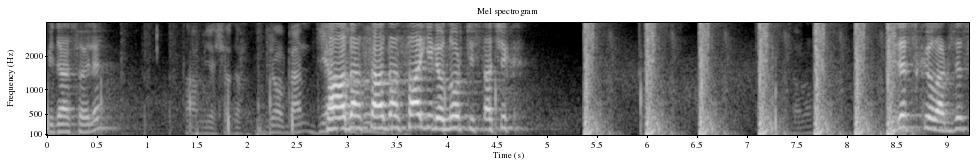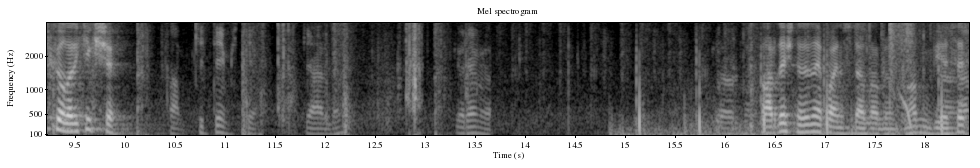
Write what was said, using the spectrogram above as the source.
Bir daha söyle. Tamam yaşadım. Yo ben diğer Sağdan sağdan sağ geliyor. Northeast açık. Tamam. Bize sıkıyorlar. Bize sıkıyorlar. iki kişi. Tamam kitleyim kitleyim. Geldim. Göremiyorum. Gördüm. Kardeş neden hep aynı silahla alıyorsun? Abi VSS ile mi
